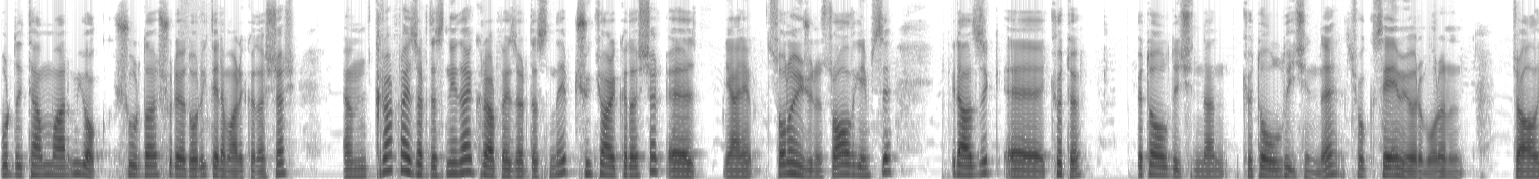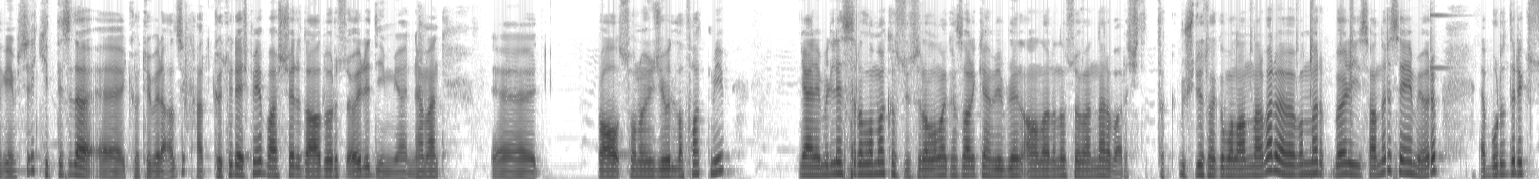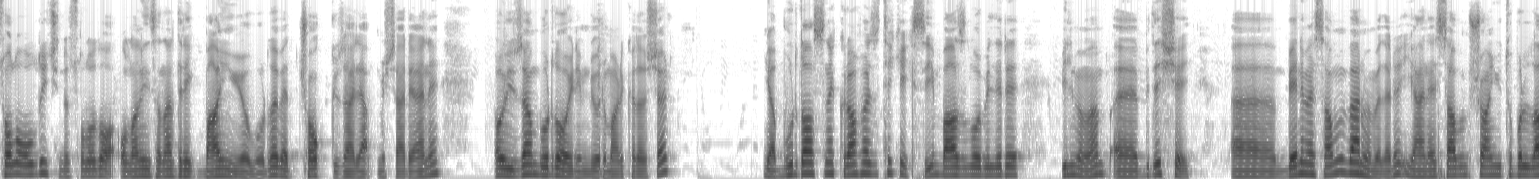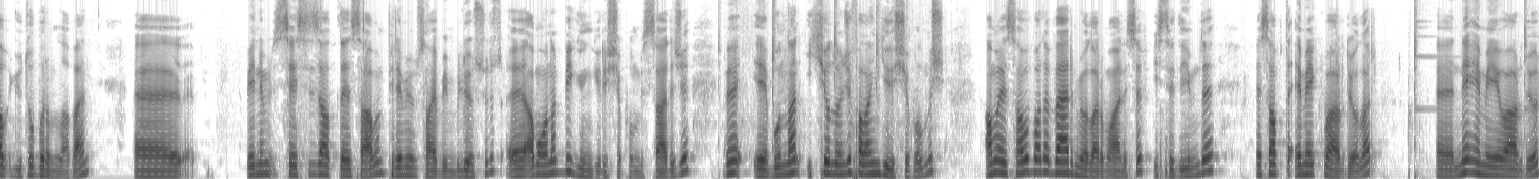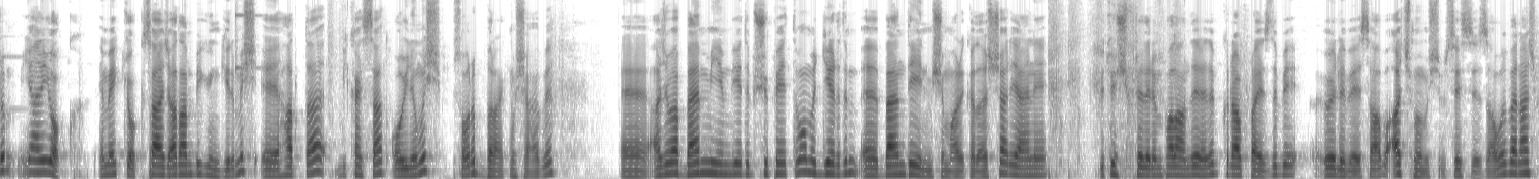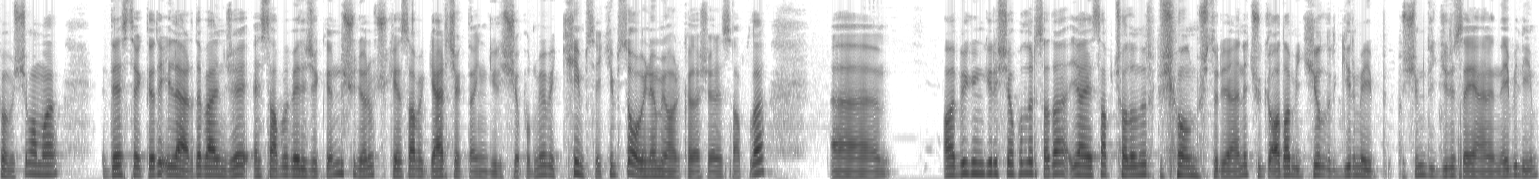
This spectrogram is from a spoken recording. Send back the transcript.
burada item var mı? Yok. Şurada şuraya doğru gidelim arkadaşlar. Em, Craft neden Craft Rise haritasındayım? Çünkü arkadaşlar e, yani son oyuncunun Soul Games'i birazcık e, kötü. Kötü olduğu içinden kötü olduğu için de çok sevmiyorum oranın Soul Games'ini. Kitlesi de e, kötü birazcık. Hat kötüleşmeye başladı daha doğrusu öyle diyeyim yani. Hemen e, Soul- son oyuncuya laf atmayayım. Yani millet sıralama kasıyor. Sıralama kasarken birbirlerinin analarına sövenler var. İşte tak- üçlü takım olanlar var ve bunlar böyle insanları sevmiyorum. E burada direkt solo olduğu için de soloda olan insanlar direkt ban yiyor burada ve çok güzel yapmışlar yani. O yüzden burada oynayayım diyorum arkadaşlar. Ya burada aslında Craft tek eksiğim. Bazı lobileri bilmemem. E, bir de şey. E, benim hesabımı vermemeleri. Yani hesabım şu an YouTuber'la, YouTuber'ımla ben. E, benim sessiz adlı hesabım premium sahibiyim biliyorsunuz. Ee, ama ona bir gün giriş yapılmış sadece. Ve e, bundan 2 yıl önce falan giriş yapılmış. Ama hesabı bana vermiyorlar maalesef. İstediğimde hesapta emek var diyorlar. Ee, ne emeği var diyorum. Yani yok. Emek yok. Sadece adam bir gün girmiş. e, hatta birkaç saat oynamış. Sonra bırakmış abi. Ee, acaba ben miyim diye de bir şüphe ettim ama girdim. e, ben değilmişim arkadaşlar. Yani bütün şifrelerimi falan denedim. Craft Rise'de bir öyle bir hesabı açmamışım. Sessiz hesabı. Ben açmamışım ama destekledi. ileride bence hesabı vereceklerini düşünüyorum. Çünkü hesaba gerçekten giriş yapılmıyor ve kimse kimse oynamıyor arkadaşlar hesapla. Ee, ama bir gün giriş yapılırsa da ya hesap çalınır bir şey olmuştur yani. Çünkü adam 2 yıldır girmeyip şimdi girirse yani ne bileyim.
